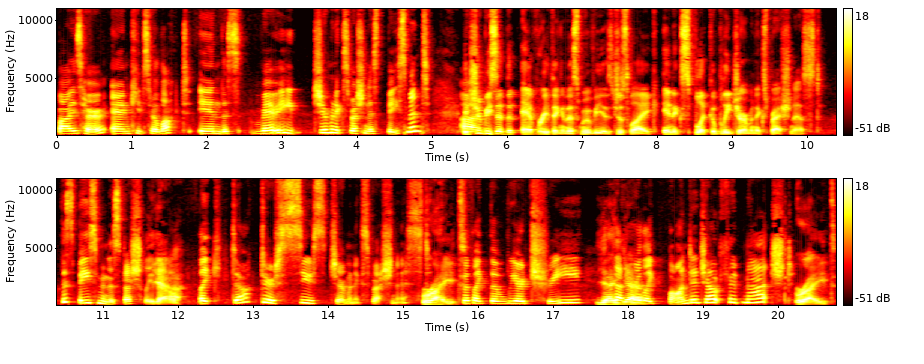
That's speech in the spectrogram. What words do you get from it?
buys her and keeps her locked in this very German expressionist basement. It uh, should be said that everything in this movie is just like inexplicably German expressionist. This basement especially though. Yeah. Like Dr. Seuss German expressionist. Right. With like the weird tree Yeah, that yeah. her like bondage outfit matched. Right.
